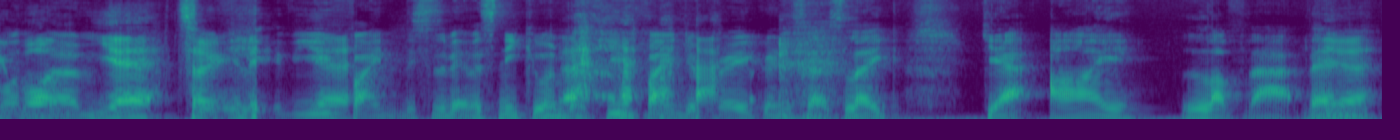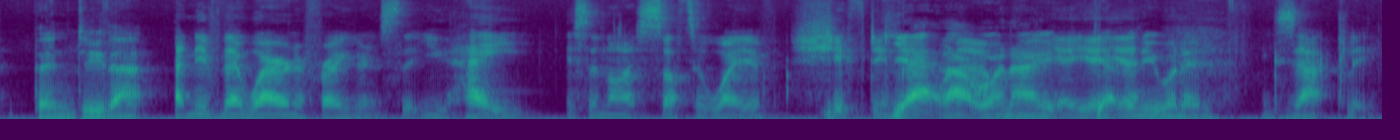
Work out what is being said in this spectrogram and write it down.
you want, want- them. yeah, So if you- totally, If you yeah. find this is a bit of a sneaky one, but if you find a fragrance that's like, yeah, I love that, then Yeah. then do that. And if they're wearing a fragrance that you hate, it's a nice subtle way of shifting Get that, that one out. Yeah, yeah, Get the new one in. Exactly.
